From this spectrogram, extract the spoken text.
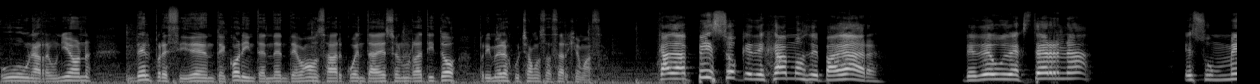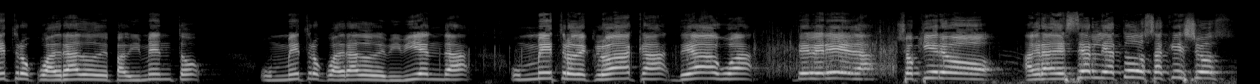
hubo una reunión del presidente con intendente. Vamos a dar cuenta de eso en un ratito. Primero escuchamos a Sergio Massa. Cada peso que dejamos de pagar de deuda externa es un metro cuadrado de pavimento, un metro cuadrado de vivienda, un metro de cloaca, de agua, de vereda. Yo quiero agradecerle a todos aquellos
